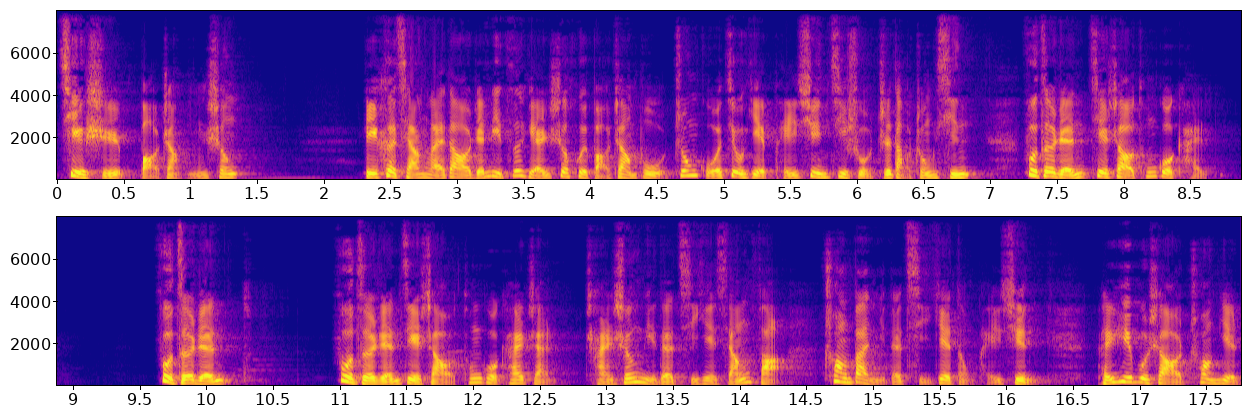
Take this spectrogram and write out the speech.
切实保障民生。李克强来到人力资源社会保障部中国就业培训技术指导中心，负责人介绍通过开负责人负责人介绍通过开展产生你的企业想法。创办你的企业等培训，培育不少创业，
